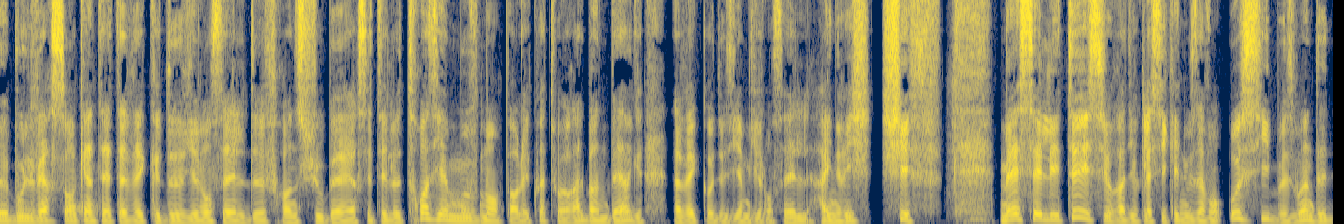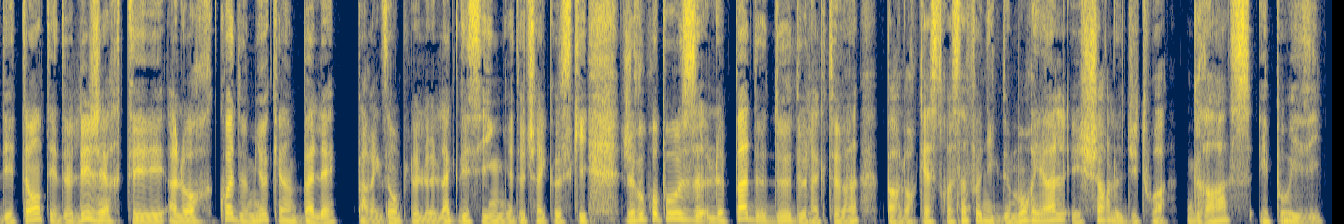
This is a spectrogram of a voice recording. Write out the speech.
Le bouleversant quintet avec deux violoncelles de Franz Schubert. C'était le troisième mouvement par le quatuor Alban Berg avec au deuxième violoncelle Heinrich Schiff. Mais c'est l'été sur Radio Classique et nous avons aussi besoin de détente et de légèreté. Alors quoi de mieux qu'un ballet par exemple le Lac des Cygnes de Tchaïkovski? Je vous propose le pas de deux de l'acte 1 par l'Orchestre symphonique de Montréal et Charles Dutoit. Grâce et poésie.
